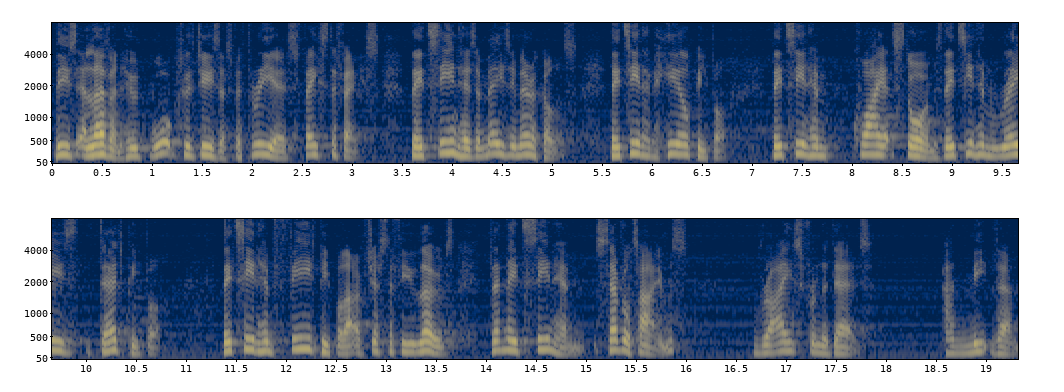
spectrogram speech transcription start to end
These 11 who'd walked with Jesus for three years, face to face, they'd seen his amazing miracles. They'd seen him heal people. They'd seen him quiet storms. They'd seen him raise dead people. They'd seen him feed people out of just a few loaves. Then they'd seen him several times rise from the dead and meet them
